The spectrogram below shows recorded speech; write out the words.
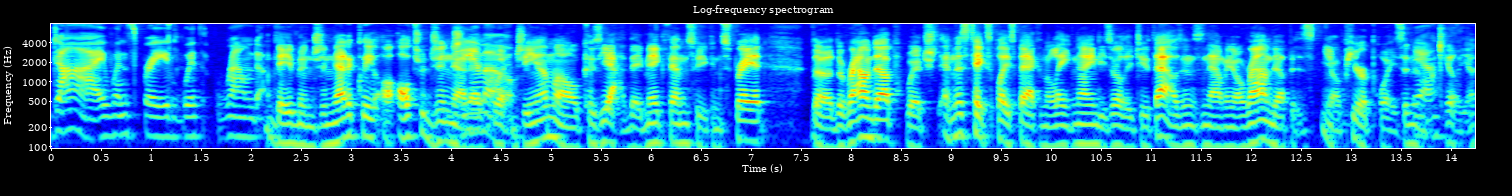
die when sprayed with Roundup. They've been genetically altered genetically GMO. GMO because yeah, they make them so you can spray it. The the Roundup, which and this takes place back in the late '90s, early 2000s. Now we know Roundup is you know pure poison and Yeah. will kill you.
